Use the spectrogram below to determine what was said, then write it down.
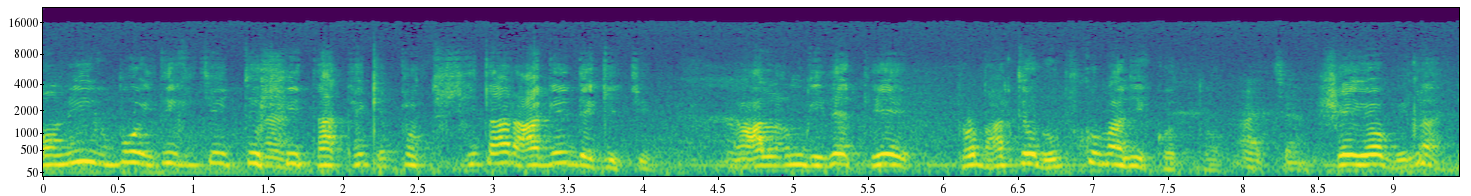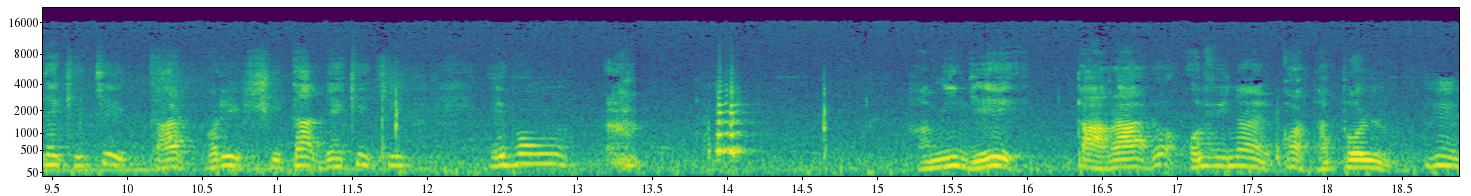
অনেক বই দেখেছি তো। সীতা থেকে সীতার আগে দেখেছি। আলমগীরের থেকে প্রভাত রূপকুমারী করতো। আচ্ছা। সেই অভিনয় দেখেছি তারপরে সীতা দেখেছি এবং আমি যে তারার অভিনয়ের কথা বললাম হুম।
